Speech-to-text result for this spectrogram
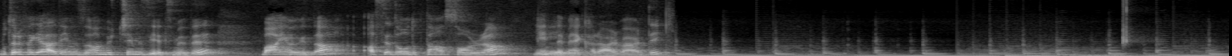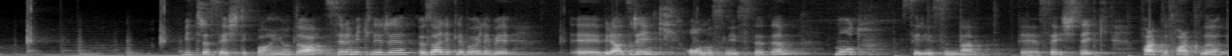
Bu tarafa geldiğimiz zaman bütçemiz yetmedi. Banyoyu da Asya'da olduktan sonra yenilemeye karar verdik. Vitra seçtik banyoda. Seramikleri özellikle böyle bir biraz renk olmasını istedim. Mod serisinden e, seçtik. Farklı farklı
